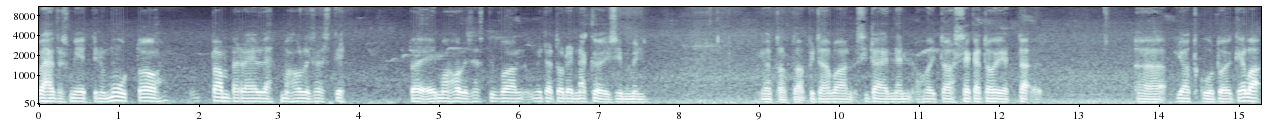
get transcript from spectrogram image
Vähän tässä miettinyt muuttoa Tampereelle mahdollisesti. Tai ei mahdollisesti, vaan mitä todennäköisimmin. Ja tota, pitää vaan sitä ennen hoitaa sekä toi, että jatkuu toi Kela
